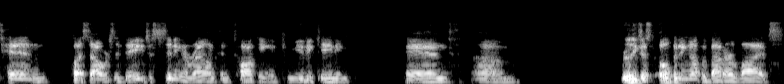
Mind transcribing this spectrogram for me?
10 plus hours a day just sitting around and talking and communicating and um, really just opening up about our lives.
